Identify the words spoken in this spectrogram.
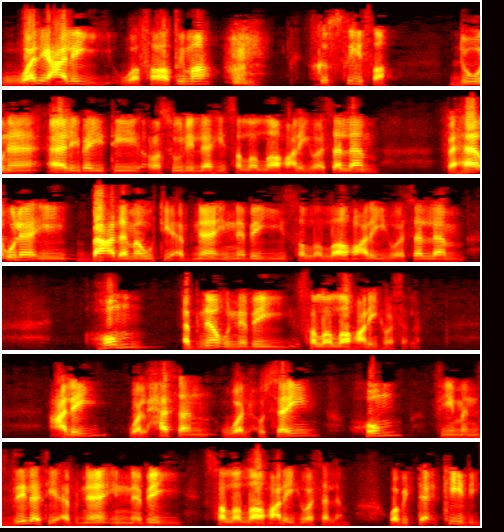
ولعلي وفاطمة خصيصة دون آل بيت رسول الله صلى الله عليه وسلم فهؤلاء بعد موت أبناء النبي صلى الله عليه وسلم هم أبناء النبي صلى الله عليه وسلم. علي والحسن والحسين هم في منزلة أبناء النبي صلى الله عليه وسلم وبالتأكيد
